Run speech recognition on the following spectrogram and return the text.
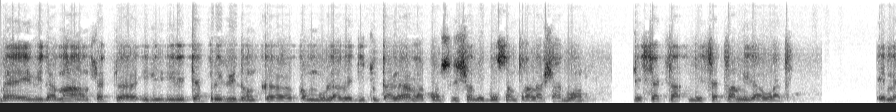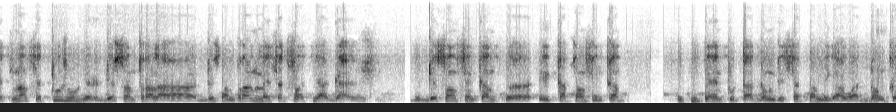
Mais évidemment, en fait, euh, il, était prévu, donc, euh, comme vous l'avez dit tout à l'heure, la construction de deux centrales à charbon de 700, de 700 MW. Et maintenant, c'est toujours deux centrales, deux centrales, mais cette fois-ci à gaz, de 250 euh, et 450, ce qui fait un total donc, de 700 MW. Donc,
